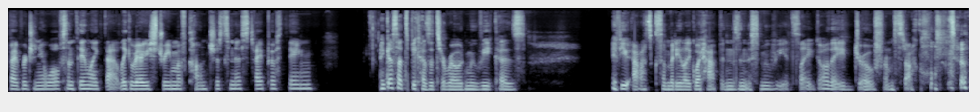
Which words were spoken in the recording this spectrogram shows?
by Virginia Woolf, something like that, like a very stream of consciousness type of thing. I guess that's because it's a road movie, because if you ask somebody like what happens in this movie, it's like, oh, they drove from Stockholm to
